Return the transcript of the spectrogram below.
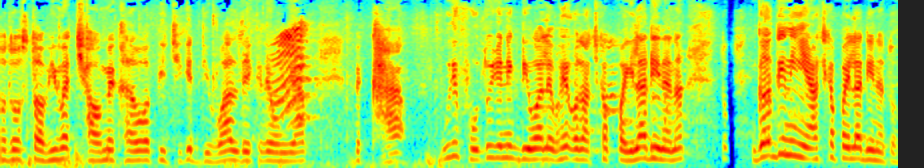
सो दोस्तों, अभी मैं छाव में खड़ा हुआ, पीछे की दीवार देख रहे होंगे आप। पे खा, पूरी फोटोजेनिक दीवार है भाई, और आज का पहला दिन है ना तो गर्दी नहीं है, आज का पहला दिन है तो।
